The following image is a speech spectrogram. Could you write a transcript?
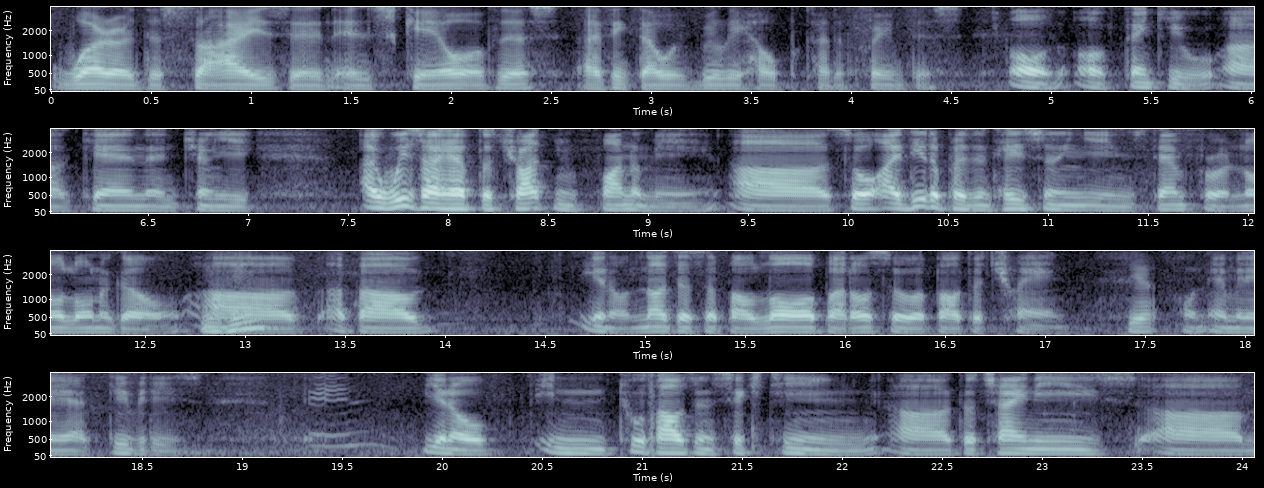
what are the size and, and scale of this? I think that would really help kind of frame this. Oh, oh, thank you, uh, Ken and Chengyi. I wish I have the chart in front of me. Uh, so I did a presentation in Stanford not long ago uh, about, you know, not just about law, but also about the trend Yeah. on M&A activities. You know, in 2016, uh, the Chinese um,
